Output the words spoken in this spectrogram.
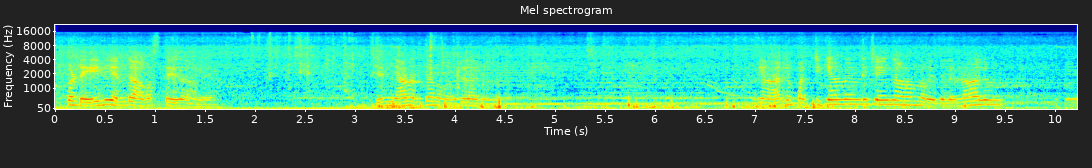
ഇപ്പൊ ഡെയിലി എന്റെ അവസ്ഥ ഇതാണ് ഇതിന് ഞാൻ എന്താണ് മനസ്സിലാക്കുന്നത്? ഇനി ആരും പറ്റിക്കാൻ വേണ്ടി ചെയ്യുന്നതാണെന്ന് അറിയത്തില്ല. എന്നാലും ഈ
